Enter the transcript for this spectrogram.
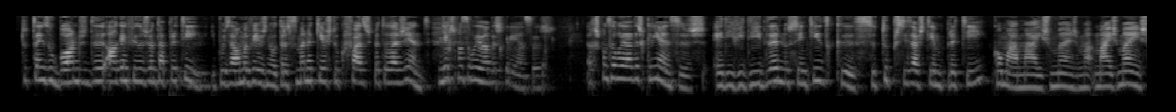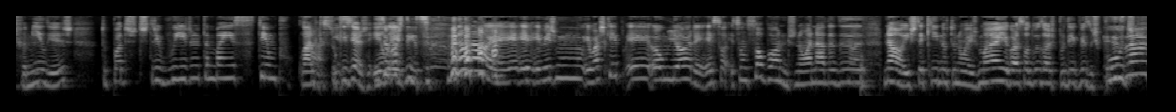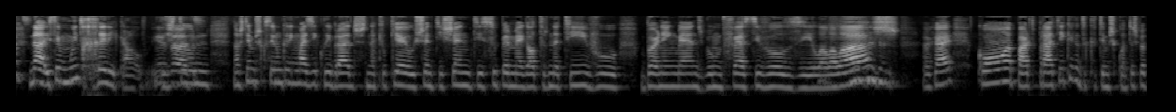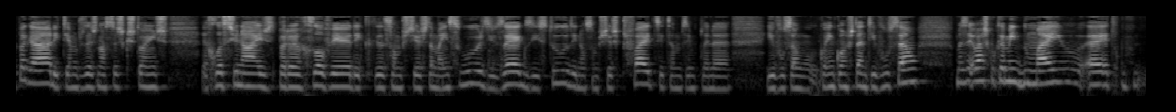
tu tens o bónus de alguém fez o jantar para ti. Uhum. E depois há uma vez na outra semana que és tu que fazes para toda a gente. E a responsabilidade das crianças? A responsabilidade das crianças é dividida no sentido que se tu precisares de tempo para ti, como há mais mães, mais mães, famílias, tu podes distribuir também esse tempo. Claro ah, que se tu isso, quiseres. Isso eu é... gosto disso. Não, não, é, é, é, mesmo. Eu acho que é, é, o melhor. É só, são só bónus, não há nada de. Ah. Não, isto aqui não, tu não és mãe, agora só duas horas por dia que vês os putos. Exato. Não, isso é muito radical. Exato. Isto, nós temos que ser um bocadinho mais equilibrados naquilo que é o Shanti Shanti, super mega alternativo, Burning Man's, Boom Festivals e lá lá lá. ok? Com a parte prática de que temos contas para pagar e temos as nossas questões relacionais para resolver e que somos seres também inseguros e os egos e isso tudo e não somos seres perfeitos e estamos em plena evolução, em constante evolução. Mas eu acho que o caminho do meio é,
